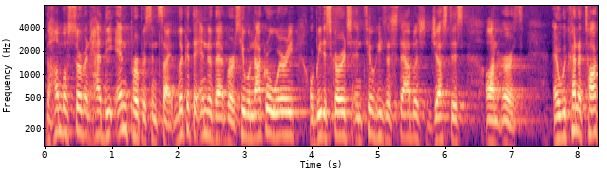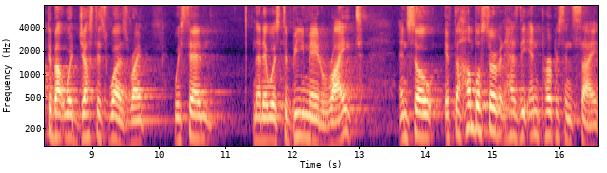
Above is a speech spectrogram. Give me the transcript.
the humble servant had the end purpose in sight. Look at the end of that verse. He will not grow weary or be discouraged until he's established justice on earth. And we kind of talked about what justice was, right? We said that it was to be made right. And so, if the humble servant has the end purpose in sight,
